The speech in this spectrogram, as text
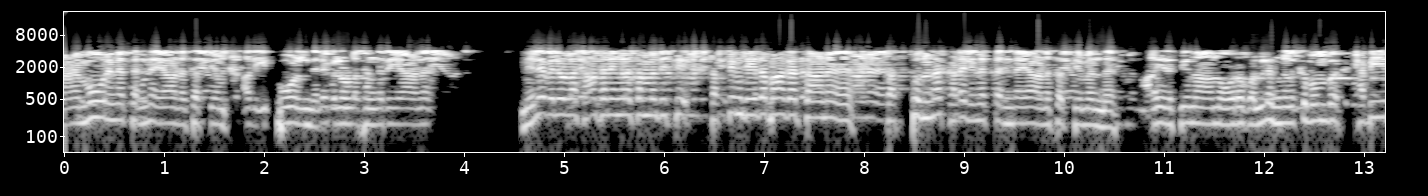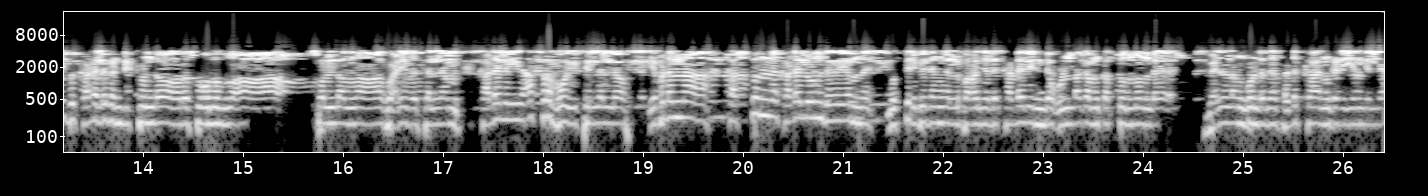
മഅമൂറിനെ തന്നെയാണ് സത്യം. അത് ഇപ്പോൾ നിലവിലുള്ള സംഗതിയാണ്. നിലവിലുള്ള സാധനങ്ങളെ സംബന്ധിച്ച് സത്യം ചെയ്ത ഭാഗത്താണ്. കത്തുന്ന കടലിനെ തന്നെയാണ് സത്യമെന്ന്. ആയിരത്തി നാനൂറ് കൊല്ലങ്ങൾക്ക് മുമ്പ് ഹബീബ് കടൽ കണ്ടിട്ടുണ്ടോ റസൂലുള്ളാഹു അലൈഹി വസല്ലം കടലിൽ യാത്ര പോയിട്ടില്ലല്ലോ എവിടെന്ന കത്തുന്ന കടലുണ്ട് എന്ന് മുത്തിരിവിധങ്ങൾ പറഞ്ഞത് കടലിന്റെ ഉള്ളകം കത്തുന്നുണ്ട് വെള്ളം കൊണ്ടത് തടുക്കാൻ കഴിയുന്നില്ല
